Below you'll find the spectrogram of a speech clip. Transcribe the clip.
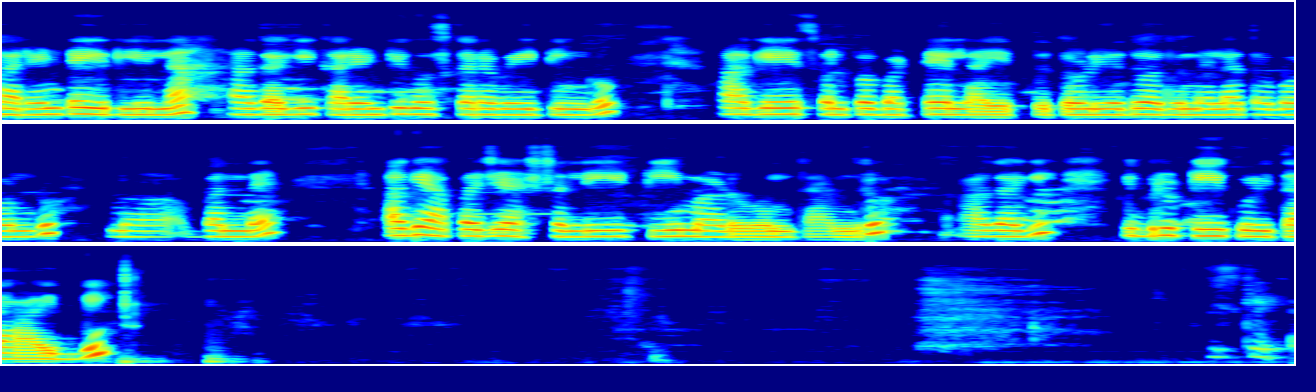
ಕರೆಂಟೇ ಇರಲಿಲ್ಲ. ಹಾಗಾಗಿ ಕರೆಂಟಿಗೋಸ್ಕರ ವೇಯ್ಟಿಂಗು ಹಾಗೆ ಸ್ವಲ್ಪ ಬಟ್ಟೆ ಎಲ್ಲ ಎತ್ತು ತೊಳೆಯೋದು ಅದನ್ನೆಲ್ಲ ತೊಗೊಂಡು ಬಂದೆ. ಹಾಗೆ ಅಪ್ಪಾಜಿ ಅಷ್ಟರಲ್ಲಿ ಟೀ ಮಾಡು ಅಂತ ಅಂದರು. ಹಾಗಾಗಿ ಇಬ್ಬರು ಟೀ ಕುಡಿತಾ ಇದ್ವಿ. ಬಿಸ್ಕೆಟ್.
